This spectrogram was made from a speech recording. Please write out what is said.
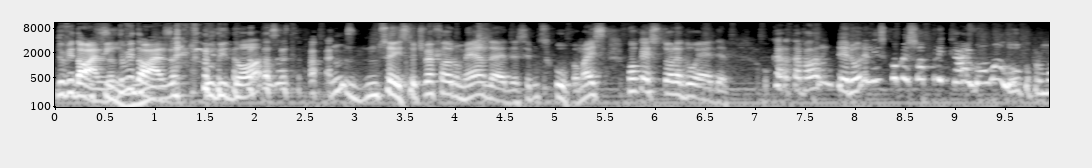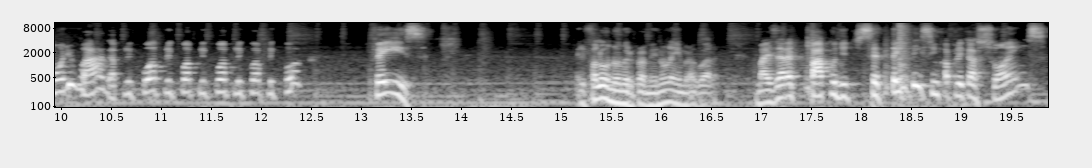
Duvidosa, Enfim, duvidosa. Duvidosa. não, não, sei, se eu estiver falando merda, Éder, você me desculpa. Mas qual é a história do Éder? O cara tava lá no interior, ele começou a aplicar igual um maluco para um monte de vaga. Aplicou, aplicou, aplicou, aplicou, aplicou. Fez. Ele falou o número para mim, não lembro agora. Mas era papo de 75 aplicações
